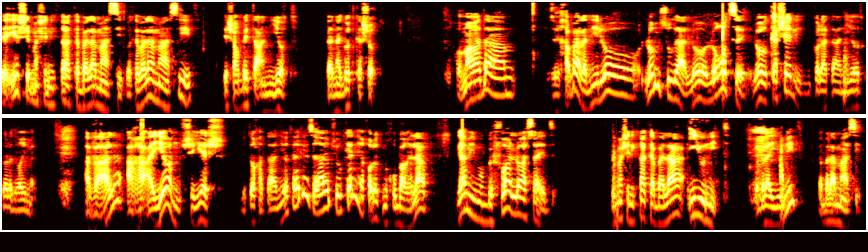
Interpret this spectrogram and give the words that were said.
יש מה שנקרא קבלה מעשית. בקבלה המעשית יש הרבה תעניות והנהגות קשות. כלומר אדם, זה חבל, אני לא, לא מסוגל, לא, לא רוצה, לא, קשה לי עם כל התעניות, כל הדברים האלה. אבל הרעיון שיש בתוך התעניות האלה זה רעיון שהוא כן יכול להיות מחובר אליו, גם אם הוא בפועל לא עשה את זה. זה מה שנקרא קבלה עיונית. קבלה עיונית, קבלה מעשית.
